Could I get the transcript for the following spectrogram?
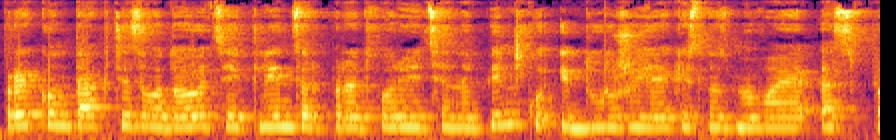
При контакті з водою цей клінзер перетворюється на пінку і дуже якісно змиває СП,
